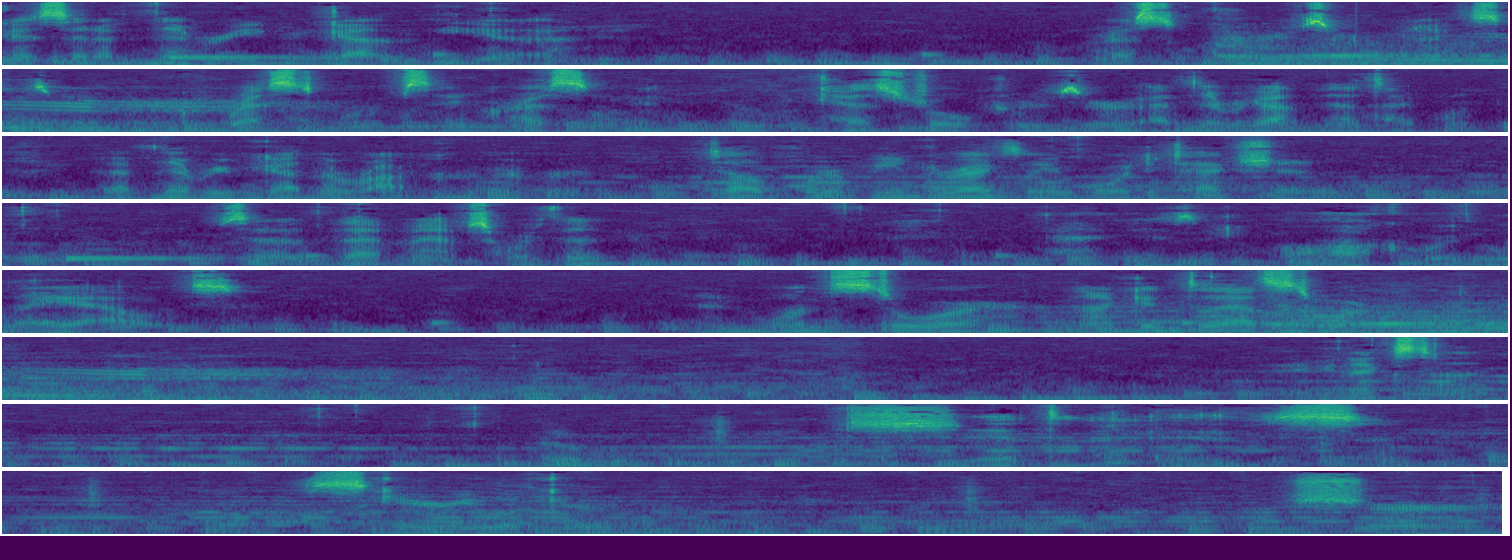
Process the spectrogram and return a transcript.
Like I said, I've never even gotten the uh, Crestal Cruiser. No, excuse me, Crestal. I'm saying Crestal. Kestrel Cruiser. I've never gotten that type one. I've never even gotten the Rock Remember, Teleporter, beam directly, avoid detection. So that map's worth it. That is an awkward layout. And one store. I'm not getting to that store. Next time. Oh, shit. That is scary looking. For sure.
